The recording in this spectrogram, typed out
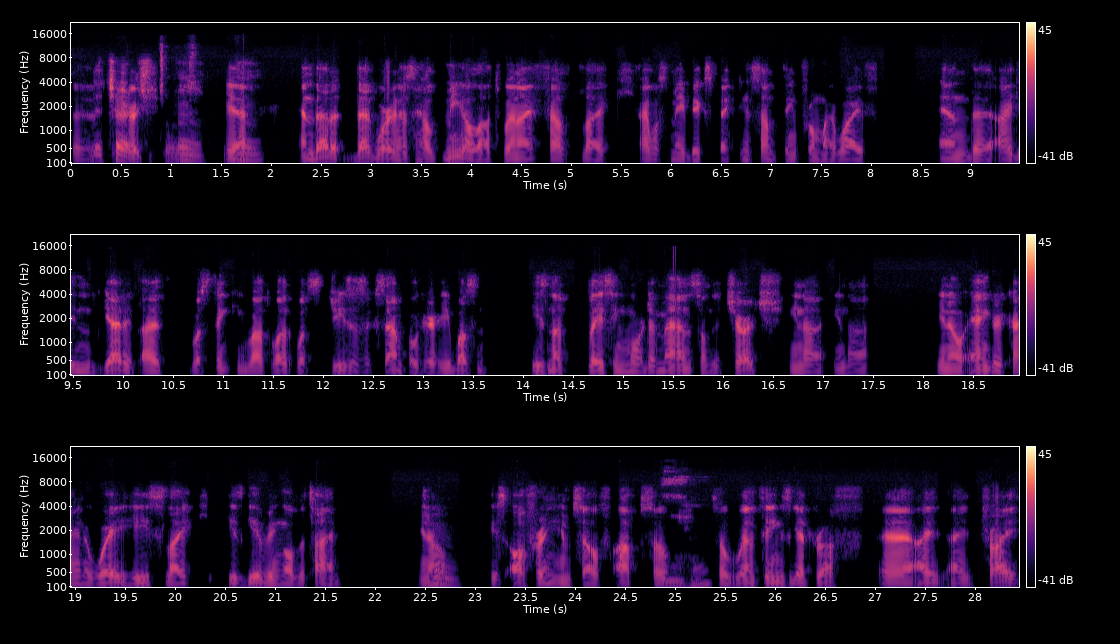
the, The the church. church Church. Hmm. yeah Hmm. and that that word has helped me a lot when I felt like I was maybe expecting something from my wife and uh, I didn't get it I was thinking about what what's Jesus example here he wasn't he's not placing more demands on the church in a in a you know angry kind of way he's like he's giving all the time you know Hmm. he's offering himself up so Mhm. so when things get rough uh, i i try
